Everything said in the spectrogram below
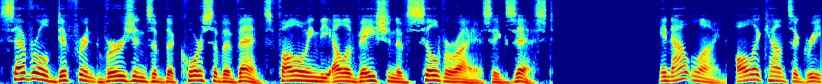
Several different versions of the course of events following the elevation of Silverius exist. In outline, all accounts agree,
